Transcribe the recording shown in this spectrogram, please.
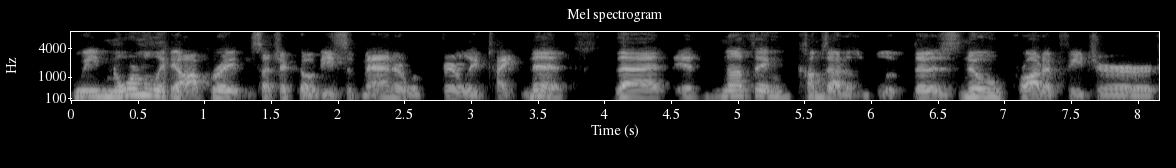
we normally operate in such a cohesive manner, we're fairly tight knit that it nothing comes out of the blue. There's no product feature or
